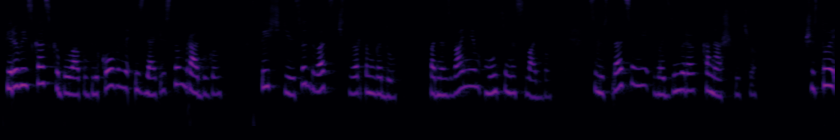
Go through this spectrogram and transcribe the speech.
Впервые сказка была опубликована издательством «Радуга» в 1924 году под названием «Мухина свадьба» с иллюстрациями Владимира Канашевича. Шестое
